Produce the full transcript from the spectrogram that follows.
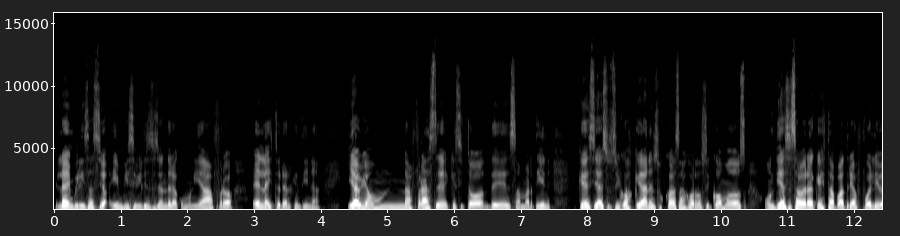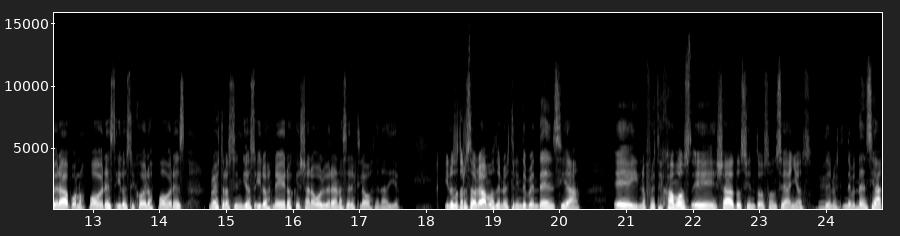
la invisibilización de la comunidad afro en la historia argentina. Y había una frase que citó de San Martín que decía, sus hijos quedan en sus casas gordos y cómodos, un día se sabrá que esta patria fue liberada por los pobres y los hijos de los pobres, nuestros indios y los negros que ya no volverán a ser esclavos de nadie. Y nosotros hablábamos de nuestra independencia eh, y nos festejamos eh, ya 211 años de nuestra independencia,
